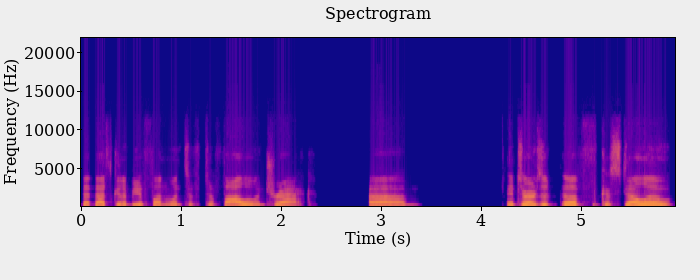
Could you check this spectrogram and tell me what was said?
that that's going to be a fun one to to follow and track. Um, in terms of, of Costello,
